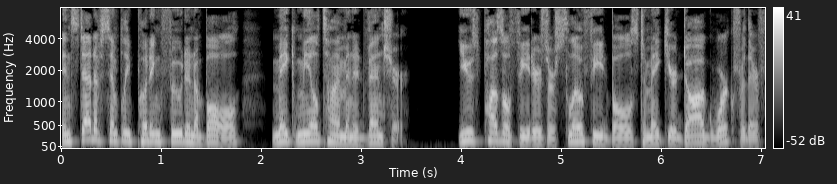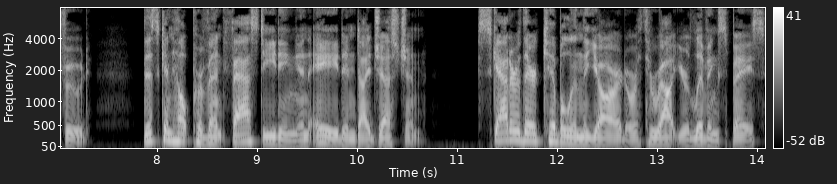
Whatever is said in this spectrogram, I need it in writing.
Instead of simply putting food in a bowl, make mealtime an adventure. Use puzzle feeders or slow feed bowls to make your dog work for their food. This can help prevent fast eating and aid in digestion. Scatter their kibble in the yard or throughout your living space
